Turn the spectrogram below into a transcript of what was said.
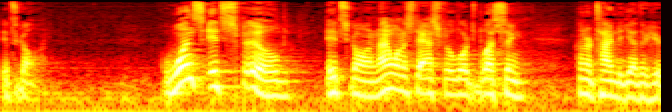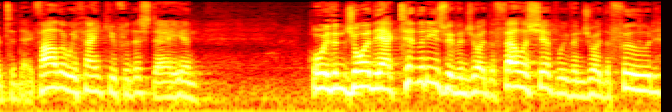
it's gone. Once it's spilled, it's gone. And I want us to ask for the Lord's blessing on our time together here today. Father, we thank you for this day. And we've enjoyed the activities, we've enjoyed the fellowship, we've enjoyed the food.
